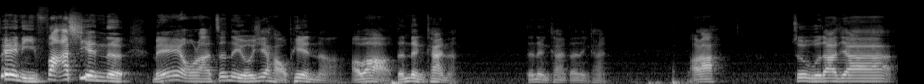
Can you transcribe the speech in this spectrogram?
被你发现了没有啦？真的有一些好片呢，好不好？等等看呢，等等看，等等看。好啦，祝福大家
